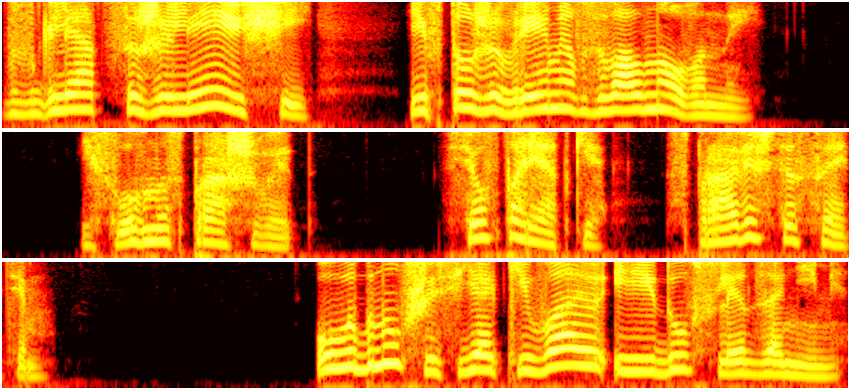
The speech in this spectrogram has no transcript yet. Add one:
Взгляд сожалеющий и в то же время взволнованный. И словно спрашивает, «Все в порядке? Справишься с этим?» Улыбнувшись, я киваю и иду вслед за ними.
